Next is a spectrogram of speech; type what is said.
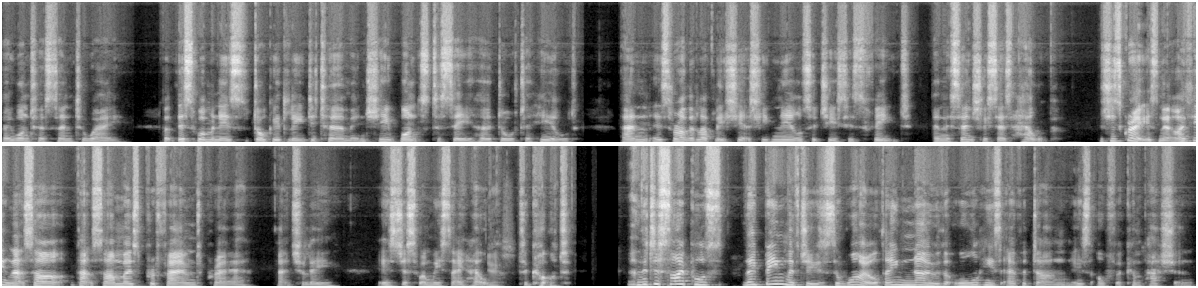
They want her sent away. But this woman is doggedly determined. She wants to see her daughter healed. And it's rather lovely. She actually kneels at Jesus' feet and essentially says, Help, which is great, isn't it? I think that's our that's our most profound prayer, actually, is just when we say help yes. to God. And the disciples, they've been with Jesus a while. They know that all he's ever done is offer compassion.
